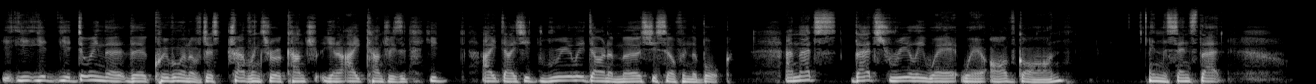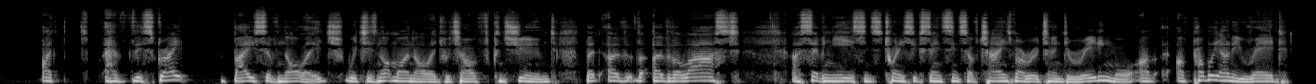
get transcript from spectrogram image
you, are doing the, the equivalent of just traveling through a country, you know, eight countries, you, eight days. You really don't immerse yourself in the book. And that's that's really where where I've gone in the sense that I have this great base of knowledge, which is not my knowledge, which I've consumed, but over the, over the last uh, seven years since 2016, since I've changed my routine to reading more, I've, I've probably only read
